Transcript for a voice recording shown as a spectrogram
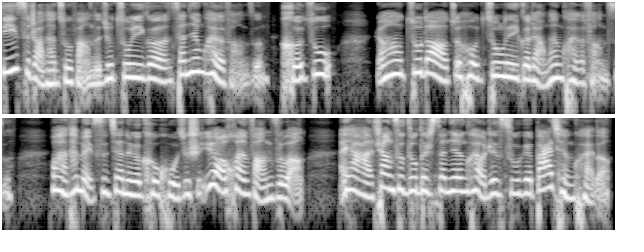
第一次找他租房子，就租一个三千块的房子合租，然后租到最后租了一个两万块的房子。哇，他每次见那个客户就是又要换房子了。哎呀，上次租的是三千块，我这次租个八千块的。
